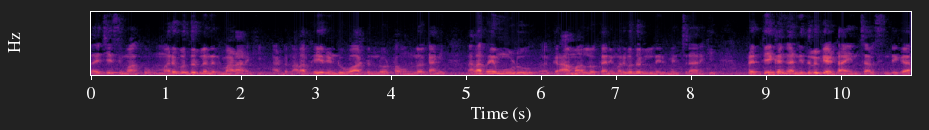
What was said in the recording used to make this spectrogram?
దయచేసి మాకు మరుగుదొడ్ల నిర్మాణానికి అటు నలభై రెండు వార్డుల్లో టౌన్లో కానీ నలభై మూడు గ్రామాల్లో కానీ మరుగుదొడ్లు నిర్మించడానికి ప్రత్యేకంగా నిధులు కేటాయించాల్సిందిగా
